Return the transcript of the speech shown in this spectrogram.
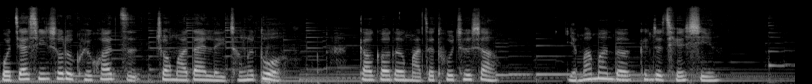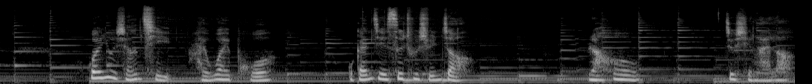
我家新收的葵花籽装麻袋垒成了垛，高高的码在拖车上，也慢慢地跟着前行。忽然又想起还有外婆，我赶紧四处寻找，然后。就醒来了，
